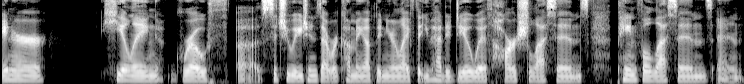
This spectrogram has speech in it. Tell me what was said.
inner healing, growth, uh, situations that were coming up in your life that you had to deal with, harsh lessons, painful lessons, and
